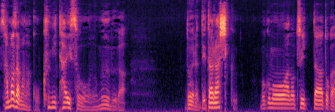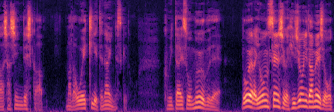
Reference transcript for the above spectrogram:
様々なこう組体操のムーブがどうやら出たらしく、僕もあのツイッターとか写真でしかまだ追えきれてないんですけど、組体操ムーブでどうやら4選手が非常にダメージを負っ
